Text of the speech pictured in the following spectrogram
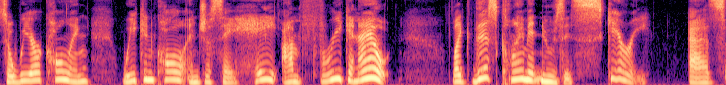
So we are calling, we can call and just say, hey, I'm freaking out. Like this climate news is scary as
